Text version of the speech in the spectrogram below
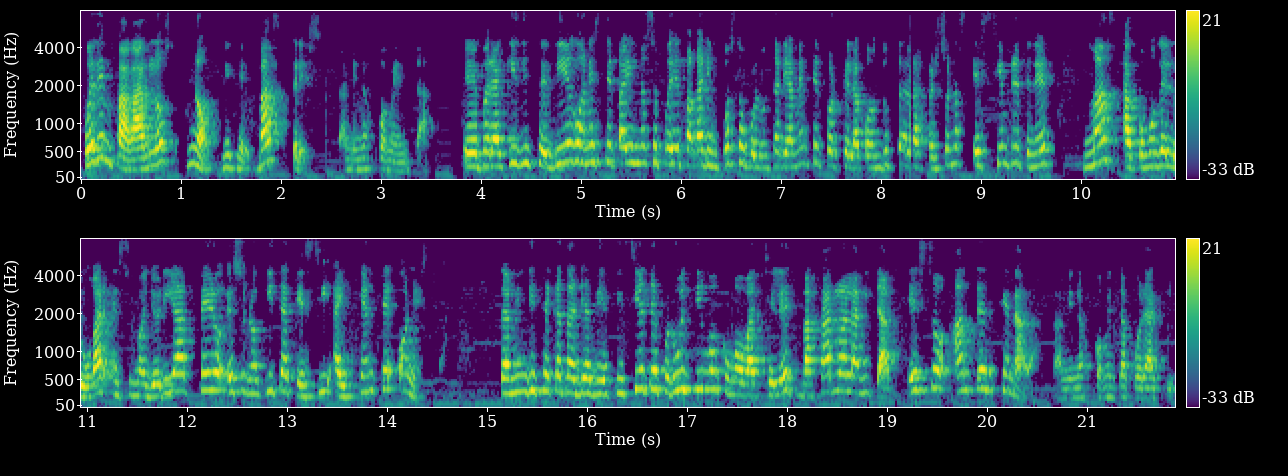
¿Pueden pagarlos? No. Dice, vas tres, también nos comenta. Eh, por aquí dice, Diego, en este país no se puede pagar impuestos voluntariamente porque la conducta de las personas es siempre tener más acomodo de lugar en su mayoría, pero eso no quita que sí hay gente honesta. También dice Catalla 17, por último, como Bachelet, bajarlo a la mitad. Eso antes que nada, también nos comenta por aquí.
